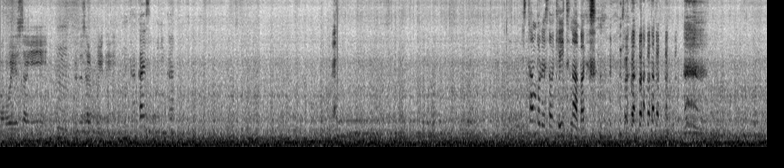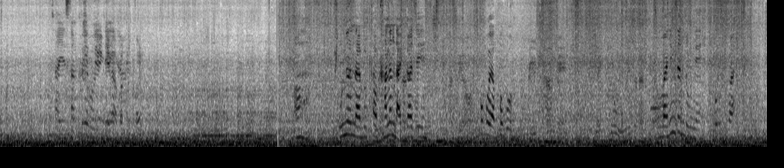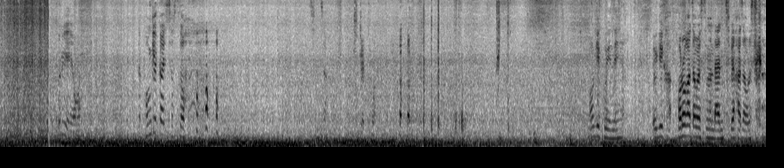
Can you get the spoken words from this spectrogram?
어 일상이 응. 그래도 잘 보이네 가까이서 보니까 네. 이스탄불에서 게이트는 안 막혔어 자 일상 크게 보이는데 비행기는 안 바뀔걸? 아, 오는 날부터 가는 날까지 포고야 포고. 정말 힘든 동네 포르투갈 소리예요. 번개까지 쳤어. 진짜. 죽겠구만. 여기 보이네. 여기 가- 걸어가자고 했으면 난 집에 가자고 그랬을 거야.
